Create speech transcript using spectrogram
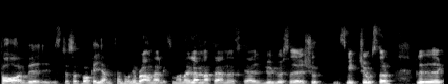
kvar, vi studsar tillbaka igen till Antonio Brown här. Liksom. Han har ju lämnat det. nu. Ska Julius Smith-Schuster bli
